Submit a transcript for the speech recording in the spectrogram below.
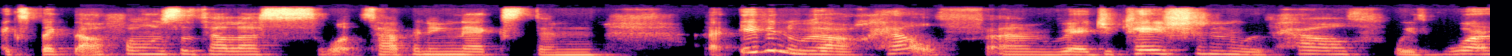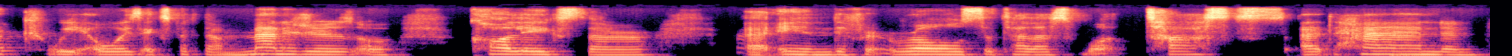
expect our phones to tell us what's happening next. And uh, even with our health um, with education with health with work we always expect our managers or colleagues that are uh, in different roles to tell us what tasks at hand. And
